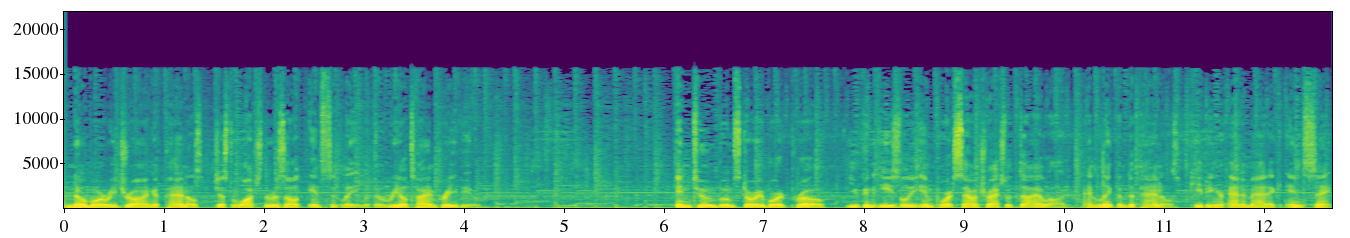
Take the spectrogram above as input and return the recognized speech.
No more redrawing of panels, just watch the result instantly with a real-time preview. In Toon Boom Storyboard Pro, you can easily import soundtracks with dialogue and link them to panels, keeping your animatic in sync.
